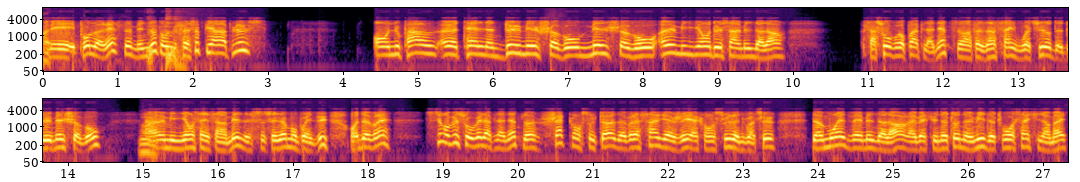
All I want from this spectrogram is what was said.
Ouais. Mais pour le reste, mais nous autres, on nous fait ça. Puis en plus, on nous parle un tel 2000 chevaux, 1000 chevaux, 1 million 200 000 dollars. Ça sauvera pas la planète, ça, en faisant cinq voitures de 2000 chevaux à Ouais. 1 million 500 000. Ça, C'est là mon point de vue. On devrait, si on veut sauver la planète, là, chaque constructeur devrait s'engager à construire une voiture de moins de 20 000 dollars avec une autonomie de 300 km.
